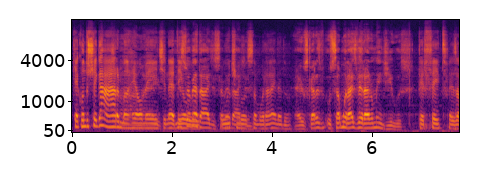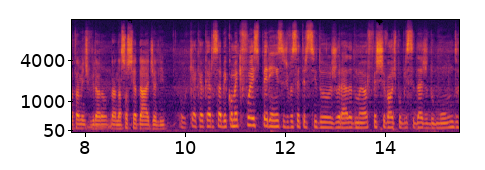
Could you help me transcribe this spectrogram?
que é quando chega a arma realmente, né? Tem isso o, é verdade, isso é o verdade. último samurai, né? Do... É, os caras, os samurais viraram mendigos. Perfeito, exatamente, viraram na, na sociedade ali. O que é que eu quero saber? Como é que foi a experiência de você ter sido jurada do maior festival de publicidade do mundo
